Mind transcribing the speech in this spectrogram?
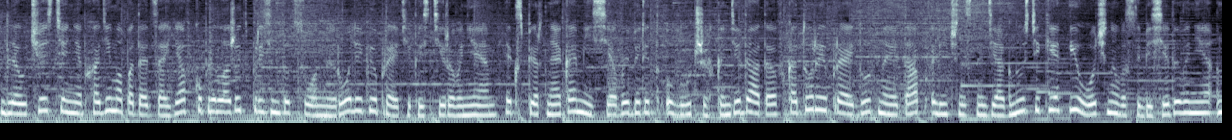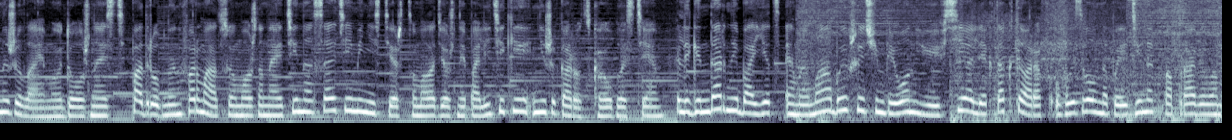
Для участия необходимо подать заявку, приложить презентационный ролик и пройти тестирование. Экспертная комиссия выберет лучших кандидатов, которые пройдут на этап личностной диагностики и очного собеседования на желаемую должность. Подробную информацию можно найти на сайте Министерства молодежной политики Нижегородской области. Легендарный боец ММА, бывший чемпион UFC Олег Токтаров вызвал на поединок по правилам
